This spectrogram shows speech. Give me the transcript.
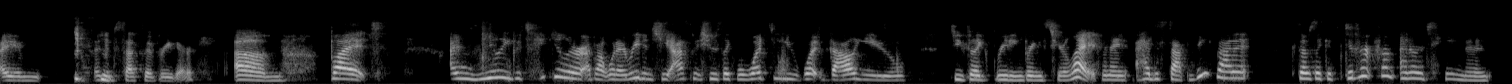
I am an obsessive reader. Um, but I'm really particular about what I read. And she asked me, she was like, well, what do you, what value do you feel like reading brings to your life? And I, I had to stop and think about it because I was like, it's different from entertainment.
